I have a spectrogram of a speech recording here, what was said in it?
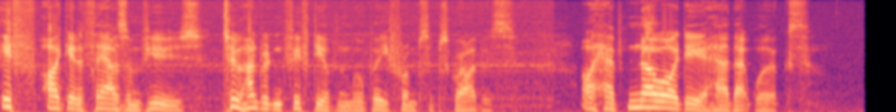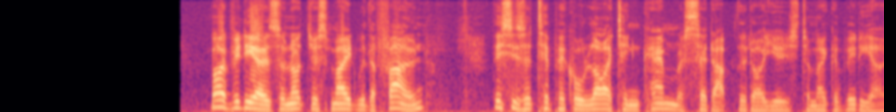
If I get a thousand views, 250 of them will be from subscribers. I have no idea how that works. My videos are not just made with a phone, this is a typical lighting camera setup that I use to make a video.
